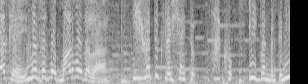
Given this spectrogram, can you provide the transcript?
ಯಾಕೆ? ಇನ್ನೊಂದ್ ಸ್ವಲ್ಪ ಹೊತ್ತು ಮಾಡ್ಬೋದಲ್ಲ? ಇವತ್ತಿಗೆ ಫ್ರೆಶ್ ಆಯ್ತು. ಸಾಕು. ಈಗ ಬಂದ್ಬಿಡ್ತೀನಿ.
